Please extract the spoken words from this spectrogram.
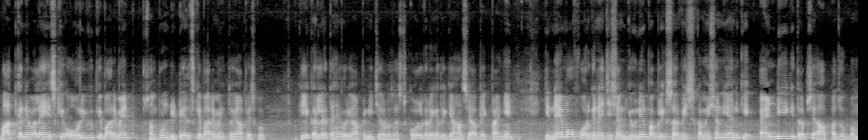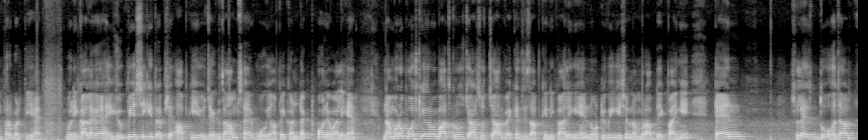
बात करने वाले हैं इसके ओवरव्यू के बारे में, संपूर्ण डिटेल्स के बारे में तो यहाँ पर इसको क्लिक कर लेते हैं और यहाँ पे नीचे थोड़ा सा स्क्रॉल करेंगे तो यहाँ से आप देख पाएँगे कि name of organization Union Public Service Commission यानी कि एनडीए की तरफ़ से आपका जो बम्फर भर्ती है, वो निकाला गया है। यूपीएससी की तरफ़ से आपकी जो एग्ज़ाम्स है, वो यहाँ पर कंडक्ट होने वाली हैं। नंबर ऑफ़ पोस्ट की अगर मैं बात करूँ तो चार सौ चार वैकेंसीज आपकी निकाली गई हैं। नोटिफिकेशन नंबर आप देख पाएँगे टेन स्लैश दो हज़ार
